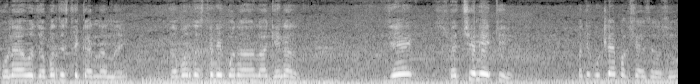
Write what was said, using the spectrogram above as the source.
कोणावर जबरदस्ती करणार नाही. जबरदस्तीने कोणाला घेणार नाही. जे स्वच्छेने येतील मग ते कुठल्याही पक्षाचे असो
